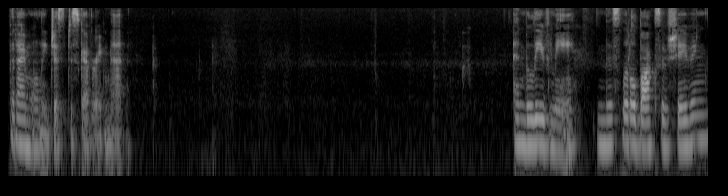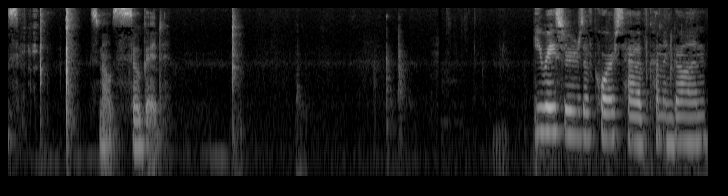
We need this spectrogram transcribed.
But I'm only just discovering that. And believe me, this little box of shavings smells so good. Erasers, of course, have come and gone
